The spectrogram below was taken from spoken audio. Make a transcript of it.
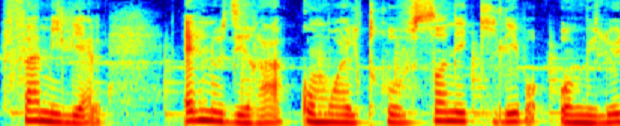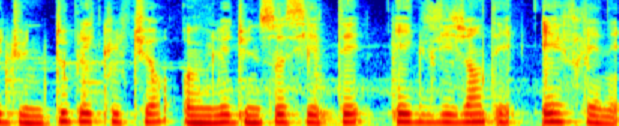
familiales. Elle nous dira comment elle trouve son équilibre au milieu d'une double culture, au milieu d'une société exigeante et effrénée.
